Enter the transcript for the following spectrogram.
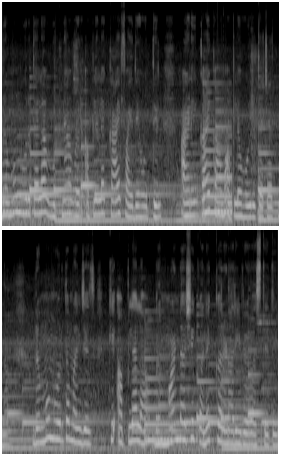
ब्रह्ममुहूर्ताला उठण्यावर आपल्याला काय फायदे होतील आणि काय काम आपलं होईल त्याच्यातनं? ब्रह्ममुहूर्त म्हणजेच की आपल्याला ब्रह्मांडाशी कनेक्ट करणारी वेळ असते ती.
